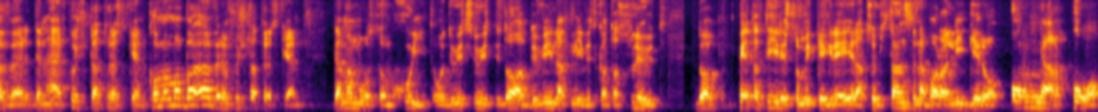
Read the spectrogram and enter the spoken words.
över den här första tröskeln. Kommer man bara över den första tröskeln där man mår som skit och du är suicidal, du vill att livet ska ta slut. Du har petat i dig så mycket grejer att substanserna bara ligger och ångar på,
